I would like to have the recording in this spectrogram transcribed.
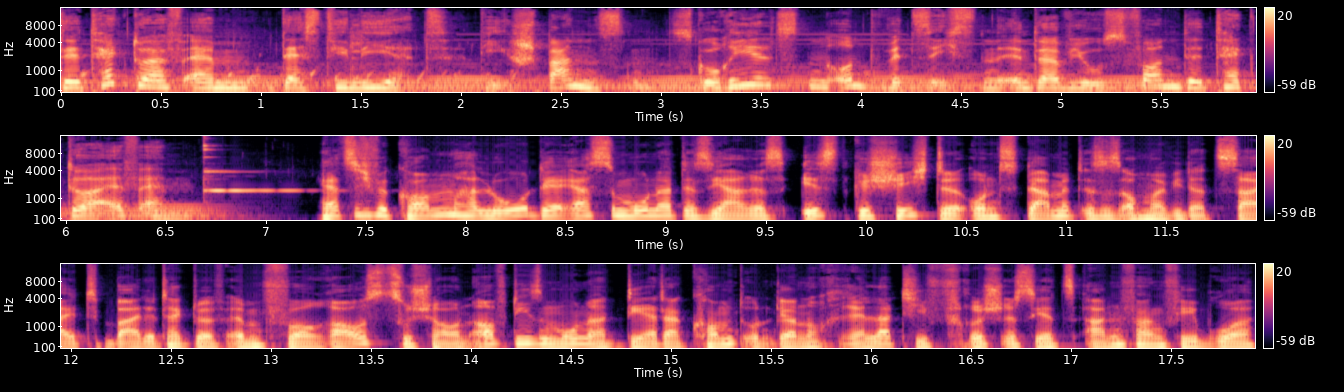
Detektor FM destilliert die spannendsten, skurrilsten und witzigsten Interviews von Detektor FM. Herzlich willkommen, hallo. Der erste Monat des Jahres ist Geschichte und damit ist es auch mal wieder Zeit, bei Detektor FM vorauszuschauen auf diesen Monat, der da kommt und ja noch relativ frisch ist, jetzt Anfang Februar.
